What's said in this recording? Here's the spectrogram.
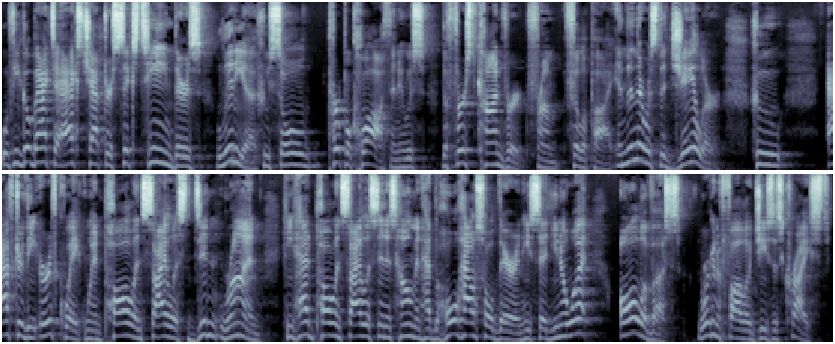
Well, if you go back to Acts chapter 16, there's Lydia who sold purple cloth and who was the first convert from Philippi. And then there was the jailer who, after the earthquake, when Paul and Silas didn't run, he had Paul and Silas in his home and had the whole household there. And he said, you know what? All of us, we're going to follow Jesus Christ.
